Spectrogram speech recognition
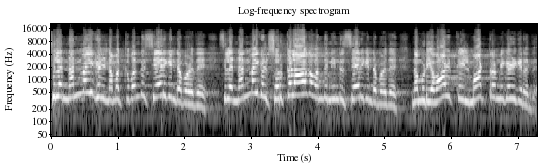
சில நன்மைகள் நமக்கு வந்து சேர்கின்ற பொழுது சில நன்மைகள் சொற்களாக வந்து நின்று சேர்கின்ற பொழுது நம்முடைய வாழ்க்கையில் மாற்றம் நிகழ்கிறது.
